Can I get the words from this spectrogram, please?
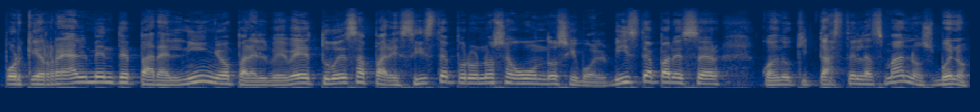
porque realmente para el niño, para el bebé, tú desapareciste por unos segundos y volviste a aparecer cuando quitaste las manos. Bueno,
